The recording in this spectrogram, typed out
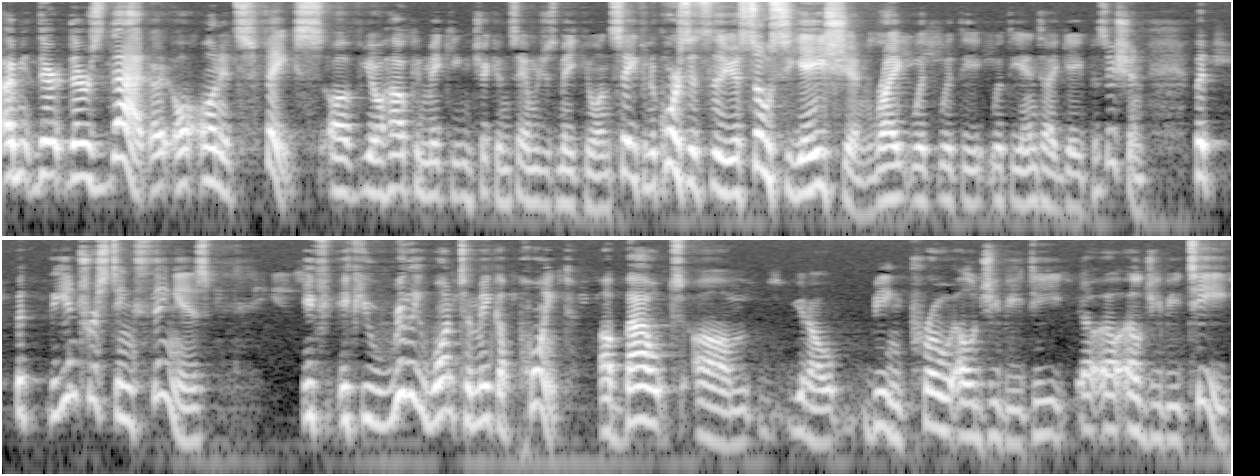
I mean, there, there's that uh, on its face of you know how can making chicken sandwiches make you unsafe, and of course it's the association, right, with with the with the anti-gay position. But but the interesting thing is, if if you really want to make a point about um, you know being pro LGBT uh, LGBT,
